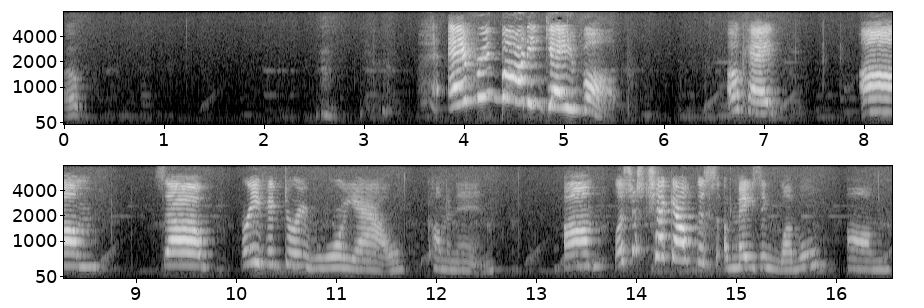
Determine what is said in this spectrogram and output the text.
Oh. Everybody gave up. Okay. Um, so free victory royale coming in. Um, let's just check out this amazing level. Um,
